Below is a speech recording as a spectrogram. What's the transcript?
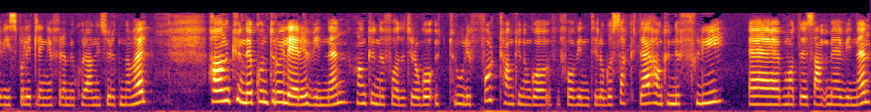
bevis på litt lenger frem i Koranen i Surat Navel. Han kunne kontrollere vinden, han kunne få det til å gå utrolig fort, han kunne gå, få vinden til å gå sakte, han kunne fly eh, måte, med vinden.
